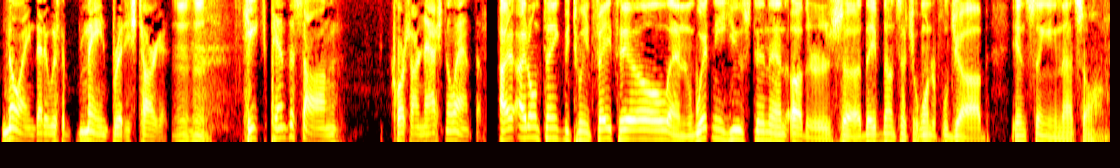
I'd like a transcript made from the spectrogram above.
knowing that it was the main British target. Mm-hmm. He penned the song, of course, our national anthem. I, I, don't think between Faith Hill and Whitney Houston and others, uh, they've done such a wonderful job in singing that song.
